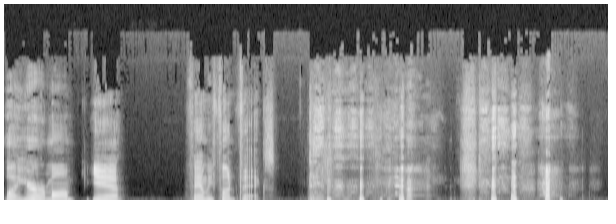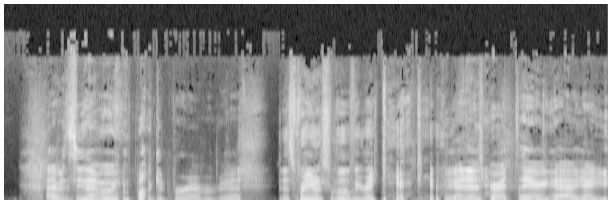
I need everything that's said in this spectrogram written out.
"What? You're our mom?" Yeah. Family fun facts. I haven't seen that movie in fucking forever, man. That's pretty much the movie right there, dude. Yeah, that's right there. Yeah, yeah.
